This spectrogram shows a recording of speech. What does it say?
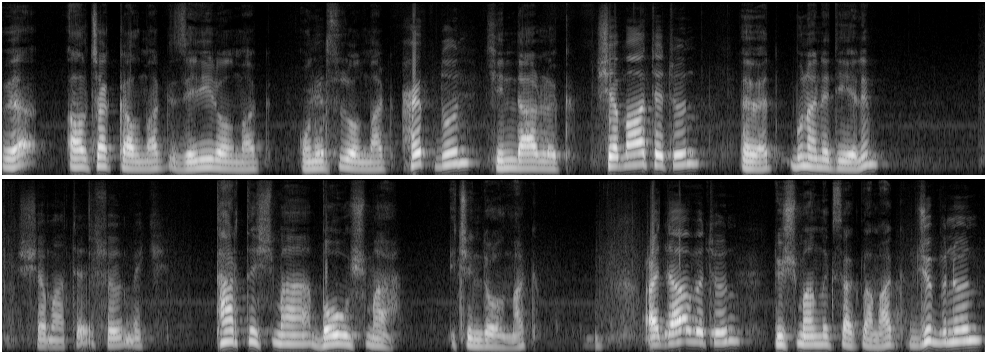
ve alçak kalmak, zelil olmak, onursuz olmak, hıkdun kindarlık. şematetün. Evet, buna ne diyelim? şemate sövmek Tartışma, boğuşma içinde olmak, adavetün düşmanlık saklamak, cübnün.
